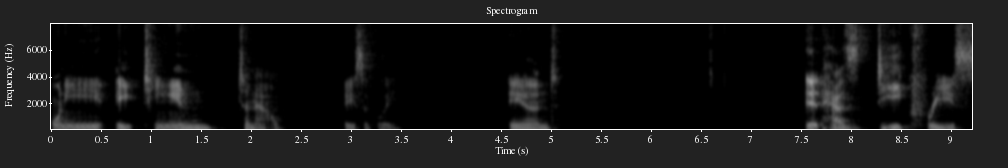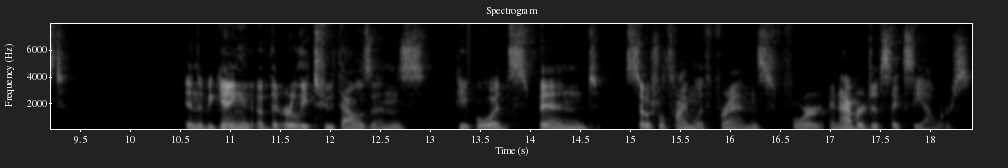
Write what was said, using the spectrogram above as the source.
2018 to now basically. And it has decreased. In the beginning of the early 2000s people would spend social time with friends for an average of 60 hours.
